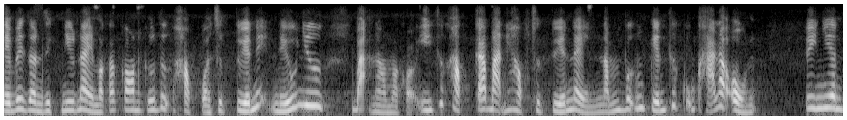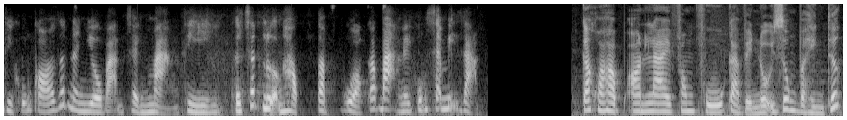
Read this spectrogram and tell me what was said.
Thế bây giờ dịch như này mà các con cứ tự học qua trực tuyến ấy, nếu như bạn nào mà có ý thức học, các bạn học trực tuyến này nắm vững kiến thức cũng khá là ổn. Tuy nhiên thì cũng có rất là nhiều bạn chảnh mảng thì cái chất lượng học tập của các bạn ấy cũng sẽ bị giảm. Các khóa học online phong phú cả về nội dung và hình thức,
